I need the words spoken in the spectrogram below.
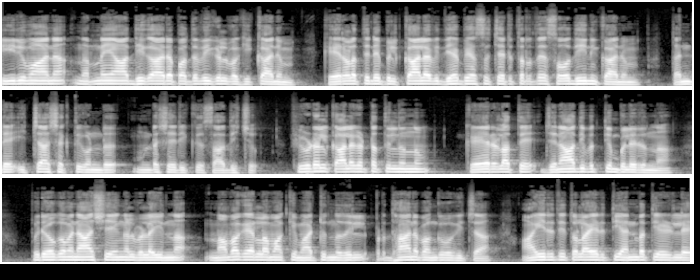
തീരുമാന നിർണയാധികാര പദവികൾ വഹിക്കാനും കേരളത്തിന്റെ പിൽക്കാല വിദ്യാഭ്യാസ ചരിത്രത്തെ സ്വാധീനിക്കാനും തന്റെ ഇച്ഛാശക്തി കൊണ്ട് മുണ്ടശ്ശേരിക്ക് സാധിച്ചു. ഫ്യൂഡൽ കാലഘട്ടത്തിൽ നിന്നും കേരളത്തെ ജനാധിപത്യം പുലരുന്ന പുരോഗമനാശയങ്ങൾ വിളയുന്ന നവകേരളമാക്കി മാറ്റുന്നതിൽ പ്രധാന പങ്കുവഹിച്ച ആയിരത്തി തൊള്ളായിരത്തി അൻപത്തിയേഴിലെ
